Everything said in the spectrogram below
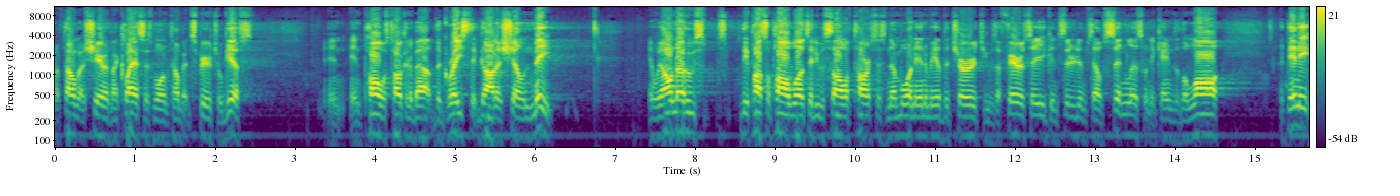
I'm talking about sharing my classes more. I'm talking about spiritual gifts. And, and Paul was talking about the grace that God has shown me. And we all know who the Apostle Paul was, that he was Saul of Tarsus, number one enemy of the church. He was a Pharisee. He considered himself sinless when it came to the law. And then he,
